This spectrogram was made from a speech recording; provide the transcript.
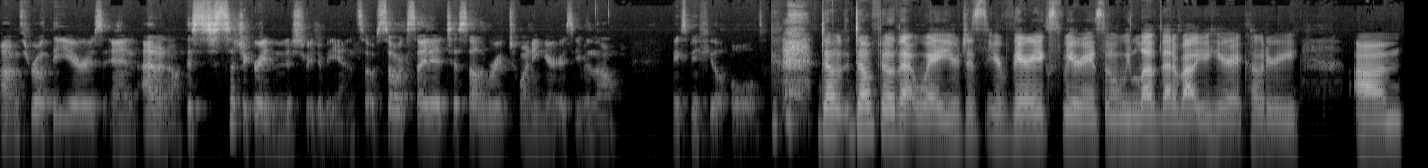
um, throughout the years. And I don't know, this is such a great industry to be in. So, so excited to celebrate 20 years, even though makes me feel old. don't don't feel that way. You're just you're very experienced, and we love that about you here at Coterie. Um,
